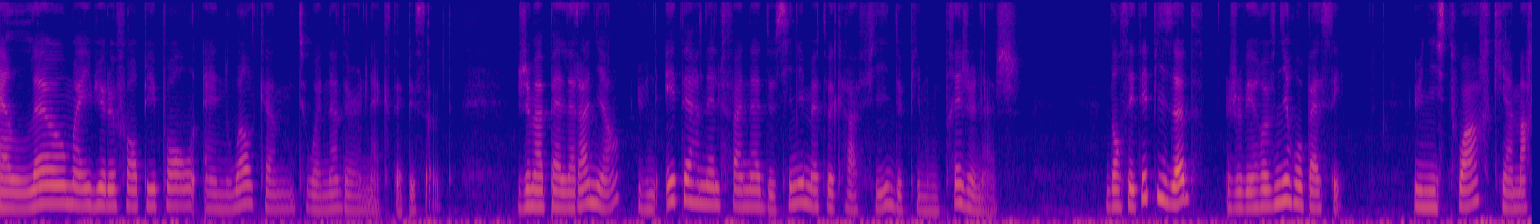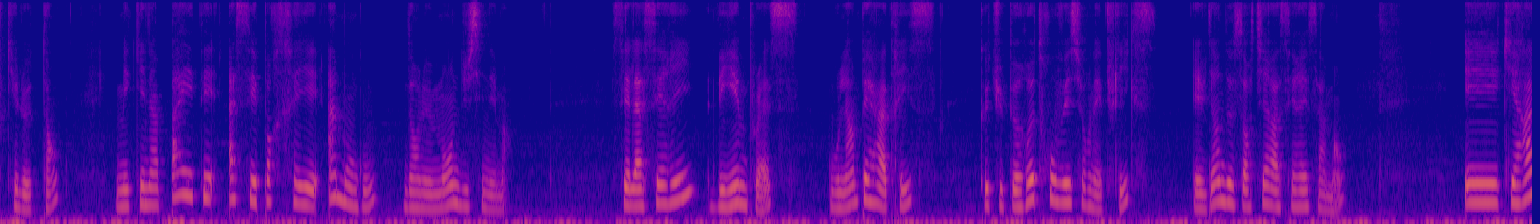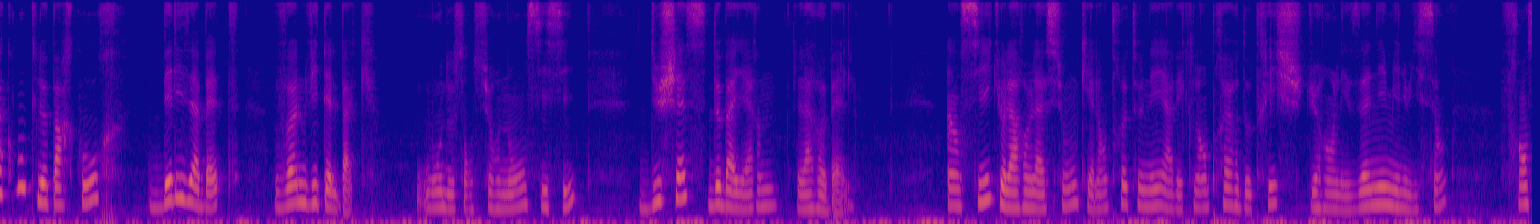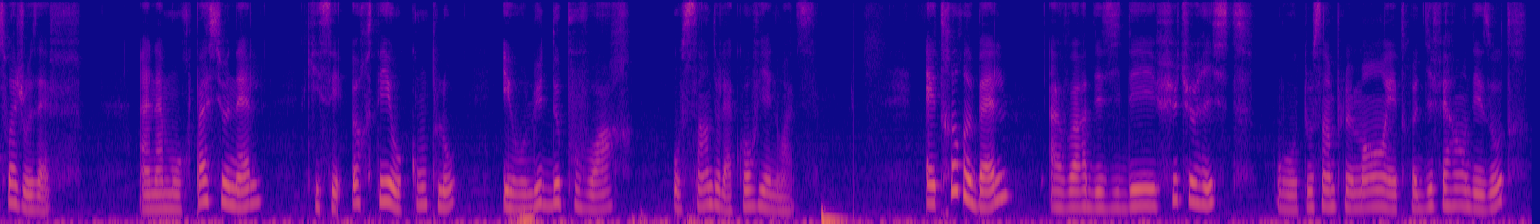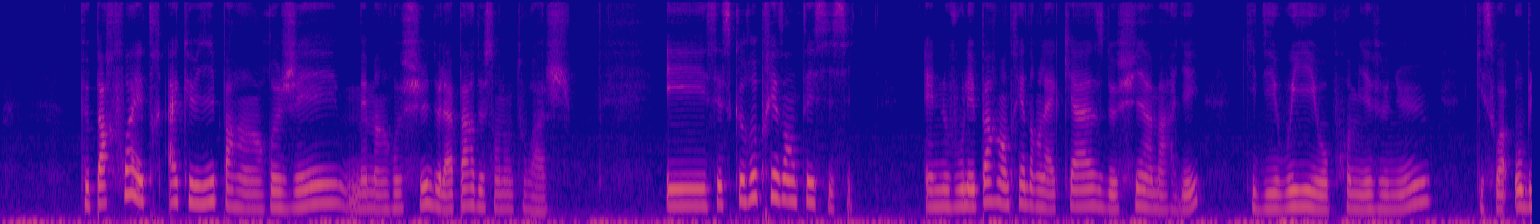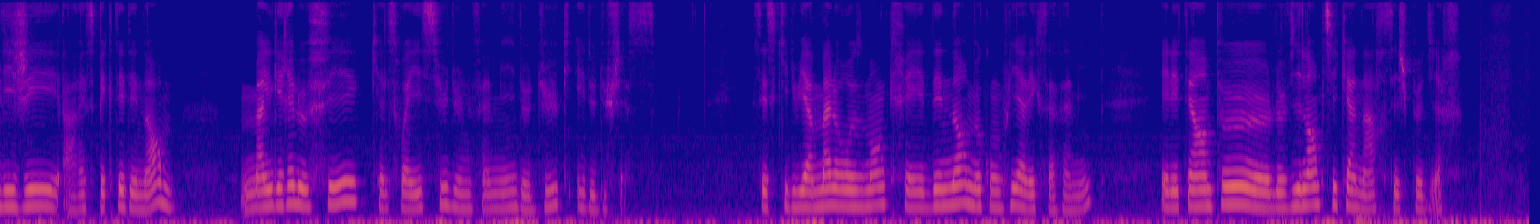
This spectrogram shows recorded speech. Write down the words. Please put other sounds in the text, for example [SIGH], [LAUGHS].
Hello, my beautiful people, and welcome to another next episode. Je m'appelle Rania, une éternelle fanat de cinématographie depuis mon très jeune âge. Dans cet épisode, je vais revenir au passé. Une histoire qui a marqué le temps, mais qui n'a pas été assez portrayée à mon goût dans le monde du cinéma. C'est la série The Empress, ou L'impératrice, que tu peux retrouver sur Netflix. Elle vient de sortir assez récemment et qui raconte le parcours d'Elisabeth von Wittelbach, ou de son surnom Sissi, duchesse de Bayern, la rebelle, ainsi que la relation qu'elle entretenait avec l'empereur d'Autriche durant les années 1800, François-Joseph, un amour passionnel qui s'est heurté au complot et aux luttes de pouvoir au sein de la cour viennoise. Être rebelle, avoir des idées futuristes, ou tout simplement être différent des autres, peut parfois être accueilli par un rejet, même un refus de la part de son entourage. Et c'est ce que représentait Sissi. Elle ne voulait pas rentrer dans la case de fille à marier, qui dit oui au premier venu, qui soit obligée à respecter des normes, malgré le fait qu'elle soit issue d'une famille de ducs et de duchesses. C'est ce qui lui a malheureusement créé d'énormes conflits avec sa famille, elle était un peu euh, le vilain petit canard, si je peux dire.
